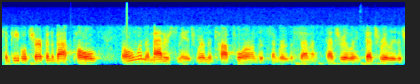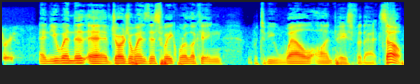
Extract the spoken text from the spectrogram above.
some people chirping about polls. The only one that matters to me is we're in the top four on December the seventh. That's really that's really the truth. and you win the uh, if Georgia wins this week, we're looking to be well on pace for that. So.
